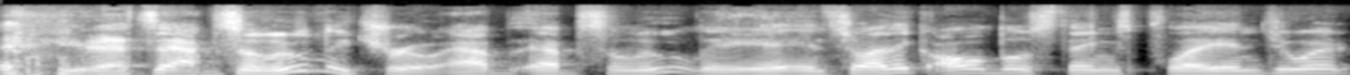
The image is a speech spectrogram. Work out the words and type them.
That's absolutely true. Ab- absolutely. And so I think all those things play into it.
